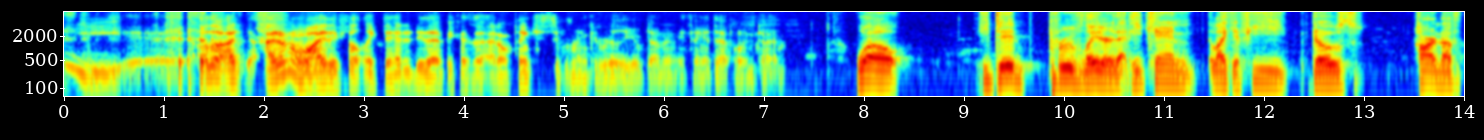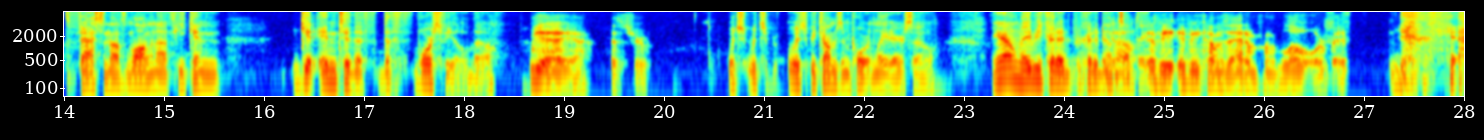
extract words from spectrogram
Yeah. Although I I don't know why they felt like they had to do that because I don't think Superman could really have done anything at that point in time. well, he did prove later that he can, like, if he goes hard enough, fast enough, long enough, he can get into the the force field though, Yeah, yeah, that's true. which which which becomes important later. So, you know, maybe he could have could have done You know, something. if he if he comes at him from low orbit. Yeah, yeah.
